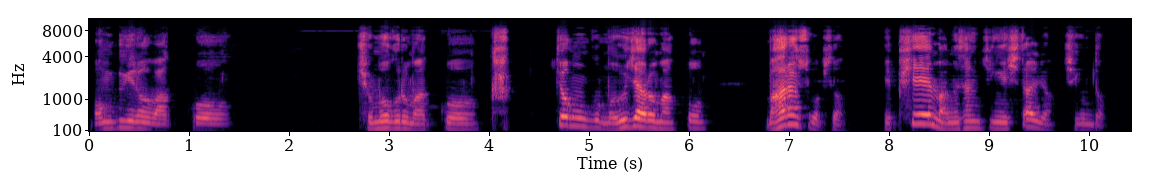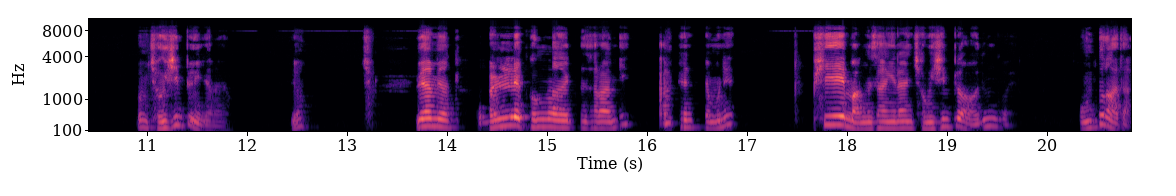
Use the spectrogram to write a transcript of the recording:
몽둥이로 맞고 주먹으로 맞고 각종 뭐 의자로 맞고 말할 수가 없어. 이 피해 망상증에 시달려 지금도. 그럼 정신병이잖아요. 왜냐하면 원래 건강했던 사람이 남편 때문에 피해 망상이라는 정신병을 얻은 거예요. 동등하다.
